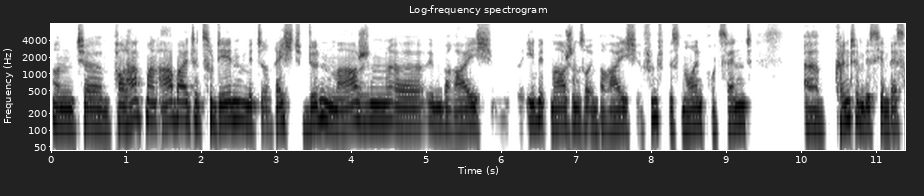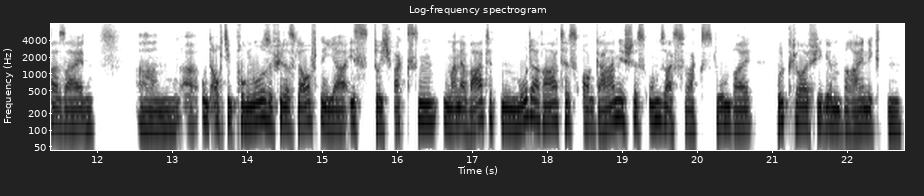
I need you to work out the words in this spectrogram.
Und äh, Paul Hartmann arbeitet zudem mit recht dünnen Margen äh, im Bereich, EBIT-Margen so im Bereich fünf bis neun Prozent. Äh, könnte ein bisschen besser sein. Ähm, äh, und auch die Prognose für das laufende Jahr ist durchwachsen. Man erwartet ein moderates organisches Umsatzwachstum bei rückläufigem bereinigten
